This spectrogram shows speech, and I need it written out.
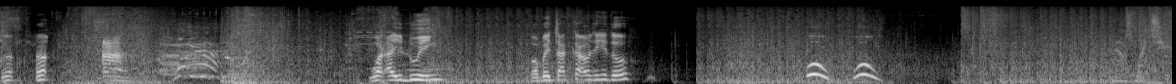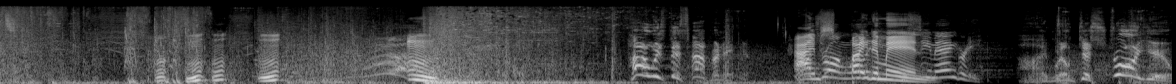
Uh, uh, ah. What are you doing? Kau boleh cakap macam itu? Woo, woo. Now's my chance. Mm, mm, mm. Mm. How is this happening? I'm What's? Spider-Man. You seem angry. I will destroy you!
